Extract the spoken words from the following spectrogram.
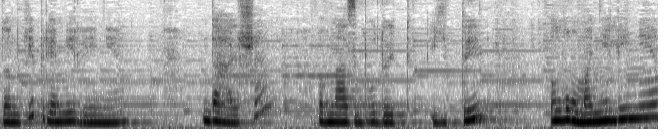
Тонкі прямі лінії. Далі в нас будут йти ломані лінії.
